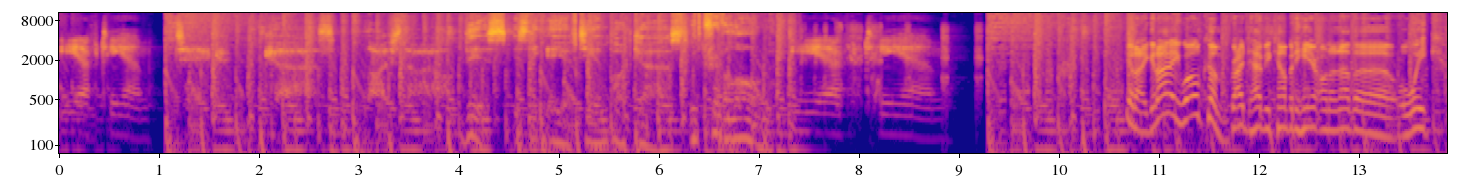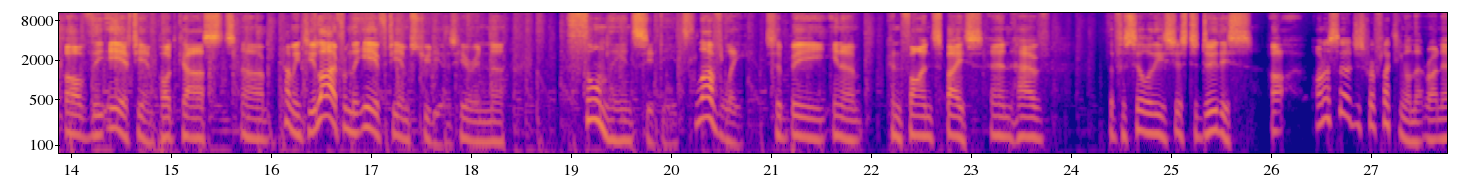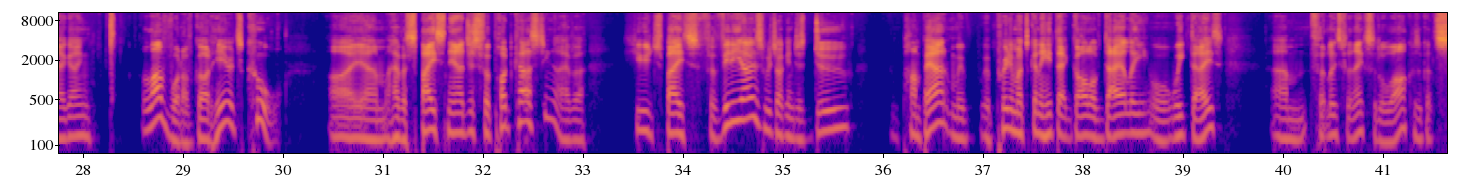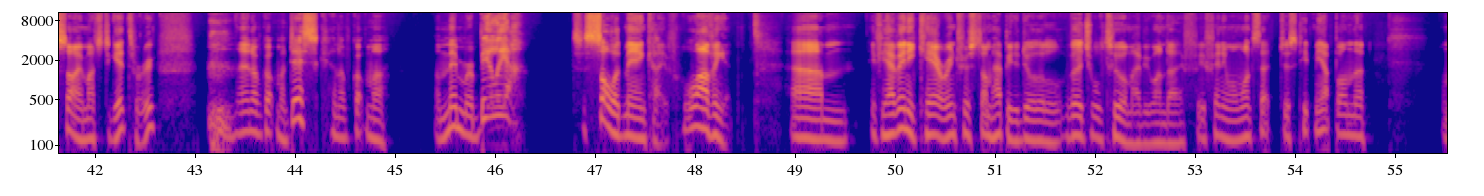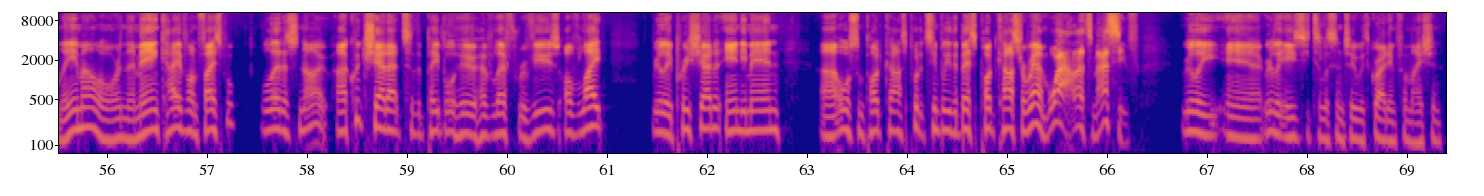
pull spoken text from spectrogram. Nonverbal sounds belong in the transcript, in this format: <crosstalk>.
EFTM. Tech, cars, lifestyle. This is the EFTM podcast with Trevor Long. EFTM. G'day, g'day, welcome. Great to have your company here on another week of the EFTM podcast, um, coming to you live from the EFTM studios here in uh, Thornleigh in Sydney. It's lovely to be in a confined space and have the facilities just to do this. Uh, honestly, just reflecting on that right now, going, love what I've got here. It's cool. I um, have a space now just for podcasting. I have a huge space for videos, which I can just do and pump out. And we're, we're pretty much going to hit that goal of daily or weekdays um, for at least for the next little while because I've got so much to get through. <clears throat> and I've got my desk and I've got my, my memorabilia. It's a solid man cave. Loving it. Um, if you have any care or interest, I'm happy to do a little virtual tour maybe one day. If, if anyone wants that, just hit me up on the on the email or in the man cave on Facebook. Let us know. A uh, quick shout out to the people who have left reviews of late. Really appreciate it. Andy Man, uh, awesome podcast. Put it simply, the best podcast around. Wow, that's massive. Really, uh, really easy to listen to with great information.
